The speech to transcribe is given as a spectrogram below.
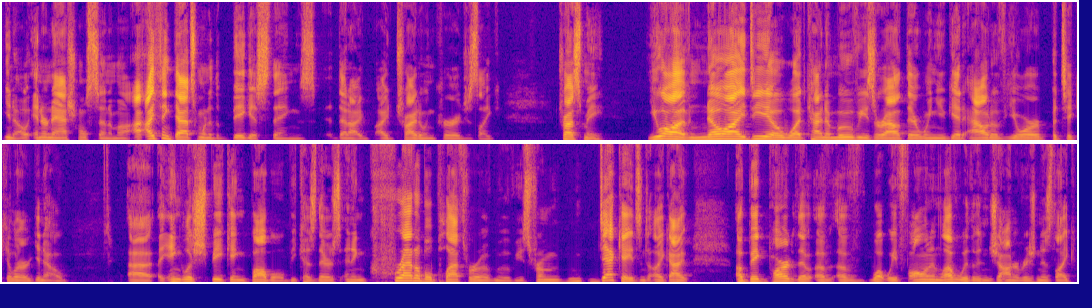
you know, international cinema. I, I think that's one of the biggest things that I, I try to encourage is like, trust me, you all have no idea what kind of movies are out there when you get out of your particular, you know, uh, English speaking bubble because there's an incredible plethora of movies from decades into like I a big part of, of, of what we've fallen in love with in genre vision is like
